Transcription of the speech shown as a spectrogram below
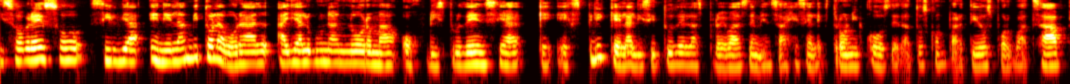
Y sobre eso, Silvia, ¿en el ámbito laboral hay alguna norma o jurisprudencia que explique la licitud de las pruebas de mensajes electrónicos, de datos compartidos por WhatsApp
